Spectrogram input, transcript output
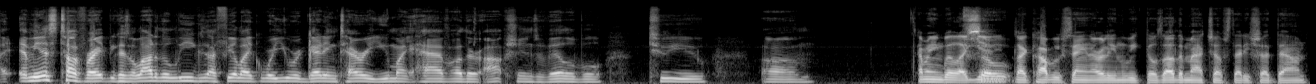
I mean, it's tough, right? Because a lot of the leagues, I feel like where you were getting Terry, you might have other options available to you. Um, I mean, but like so, yeah, like Kabu was saying early in the week, those other matchups that he shut down,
